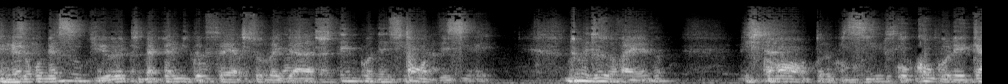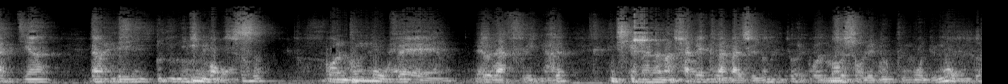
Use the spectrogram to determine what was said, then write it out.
Je remercie Dieu qui m'a permis de faire ce voyage tant désiré. Tous deux rêves, rendre visite aux Congolais gardiens d'un pays immense, poumon vert de l'Afrique, avec l'Amazonie, ce sont les deux poumons du monde.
